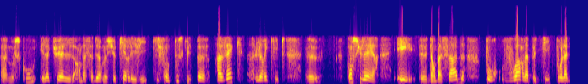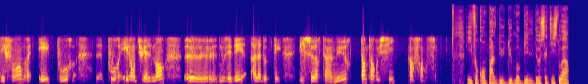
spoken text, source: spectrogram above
à Moscou, et l'actuel ambassadeur, Monsieur Pierre Lévy, qui font tout ce qu'ils peuvent avec leur équipe euh, consulaire et euh, d'ambassade pour voir la petite, pour la défendre et pour, pour éventuellement euh, nous aider à l'adopter. Ils se heurtent à un mur, tant en Russie qu'en France. Il faut qu'on parle du, mobile de cette histoire.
